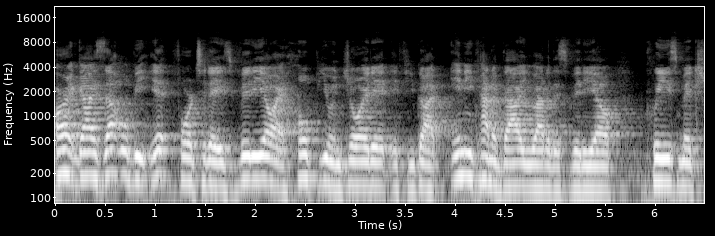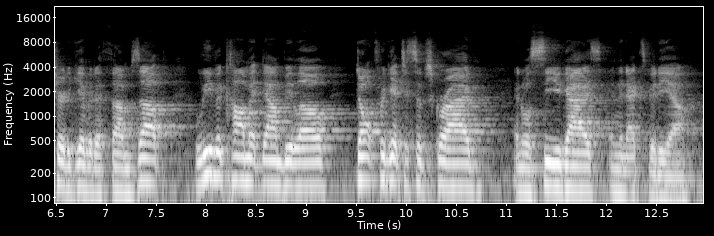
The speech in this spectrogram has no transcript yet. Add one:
All right, guys, that will be it for today's video. I hope you enjoyed it. If you got any kind of value out of this video, please make sure to give it a thumbs up. Leave a comment down below. Don't forget to subscribe, and we'll see you guys in the next video.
